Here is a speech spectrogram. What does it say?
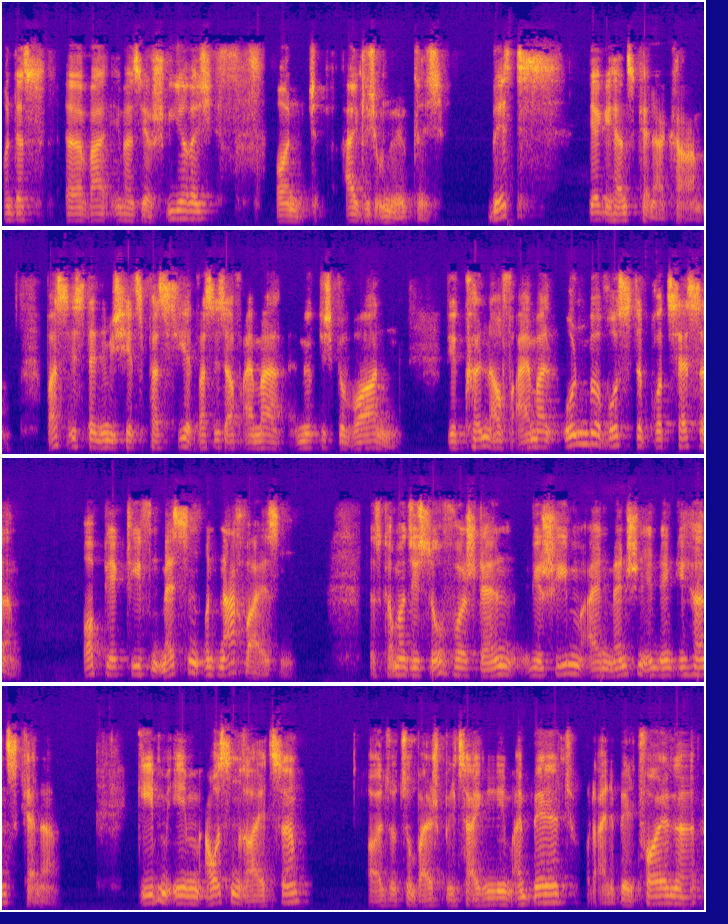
Und das äh, war immer sehr schwierig und eigentlich unmöglich. Bis der Gehirnscanner kam. Was ist denn nämlich jetzt passiert? Was ist auf einmal möglich geworden? Wir können auf einmal unbewusste Prozesse objektiv messen und nachweisen. Das kann man sich so vorstellen. Wir schieben einen Menschen in den Gehirnscanner, geben ihm Außenreize, also zum Beispiel zeigen ihm ein Bild oder eine Bildfolge,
